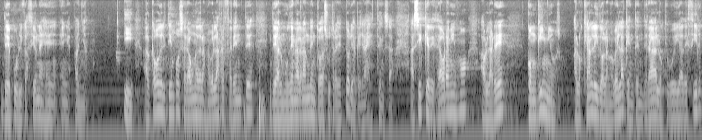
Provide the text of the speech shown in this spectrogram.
de publicaciones en, España. Y al cabo del tiempo será una de las novelas referentes de Almudena Grande en toda su trayectoria, que ya es extensa. Así que desde ahora mismo hablaré con guiños a los que han leído la novela, que entenderá lo que voy a decir,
